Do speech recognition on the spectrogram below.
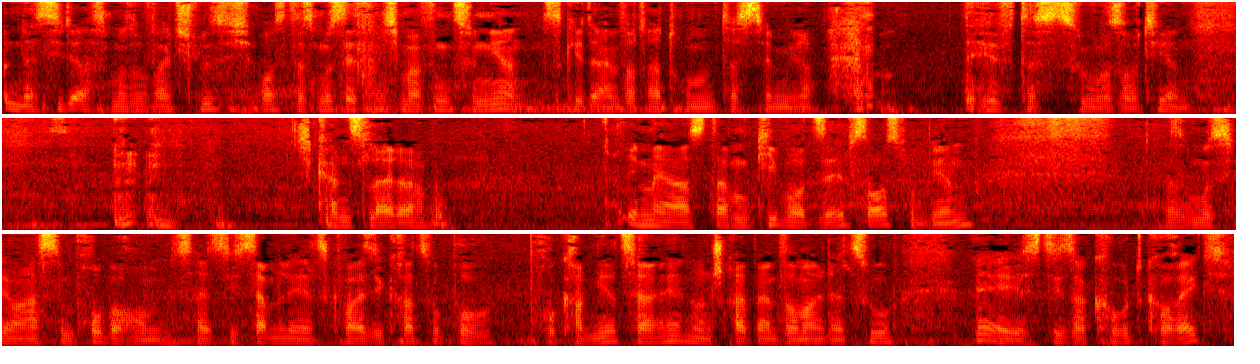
Und das sieht erstmal so weit schlüssig aus. Das muss jetzt nicht mal funktionieren. Es geht einfach darum, dass der mir hilft, das zu sortieren. Ich kann es leider immer erst am Keyboard selbst ausprobieren. Also muss ich immer erst im Proberaum. Das heißt, ich sammle jetzt quasi gerade so Pro Programmierzeilen und schreibe einfach mal dazu, hey, ist dieser Code korrekt?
